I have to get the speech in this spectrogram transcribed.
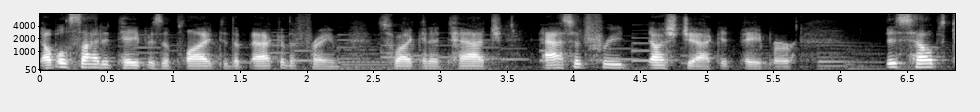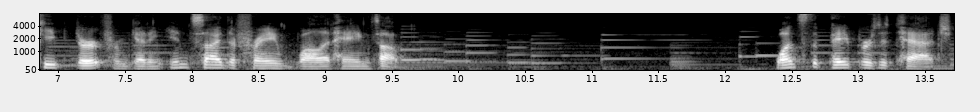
Double-sided tape is applied to the back of the frame so I can attach acid-free dust jacket paper. This helps keep dirt from getting inside the frame while it hangs up. Once the paper is attached,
